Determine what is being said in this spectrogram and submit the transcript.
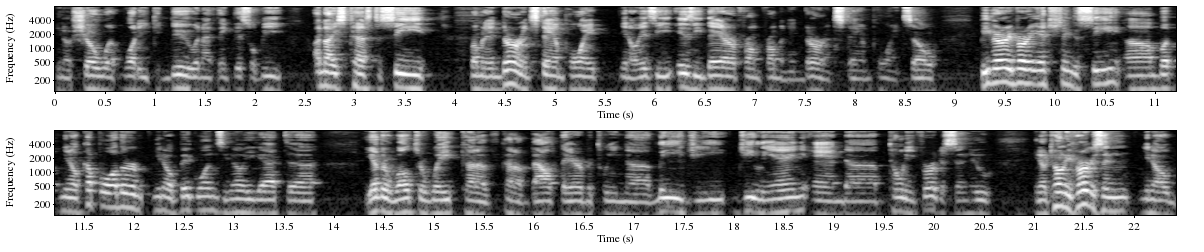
you know show what what he can do. And I think this will be a nice test to see from an endurance standpoint. You know, is he is he there from from an endurance standpoint? So be very very interesting to see. Um, but you know, a couple other you know big ones. You know, you got uh, the other welterweight kind of kind of bout there between uh, Lee Ji Ji Liang and uh, Tony Ferguson, who you know Tony Ferguson, you know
